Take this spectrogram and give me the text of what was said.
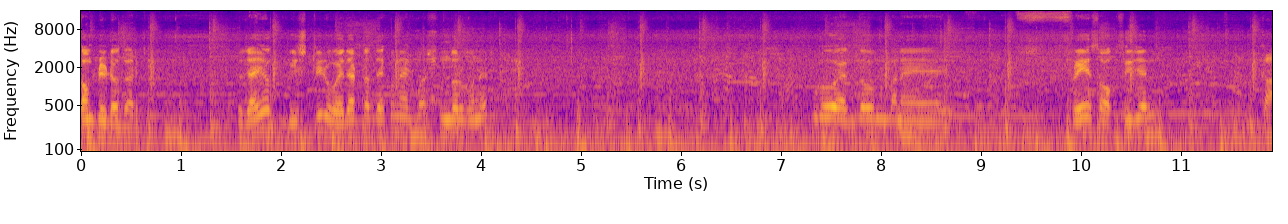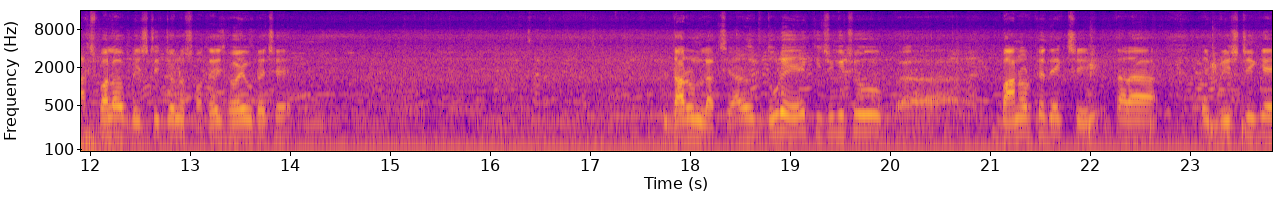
কমপ্লিট হতো আর কি। তো যাই হোক, বৃষ্টির ওয়েদারটা দেখুন একবার, সুন্দরবনের। পুরো একদম মানে ফ্রেশ অক্সিজেন গাছপালাও বৃষ্টির জন্য সতেজ হয়ে উঠেছে। দারুণ লাগছে। আর ওই দূরে কিছু কিছু বানরকে দেখছি, তারা এই বৃষ্টিকে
